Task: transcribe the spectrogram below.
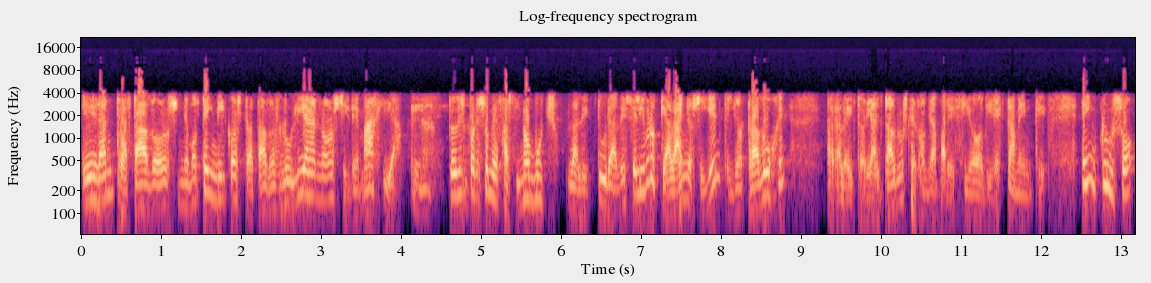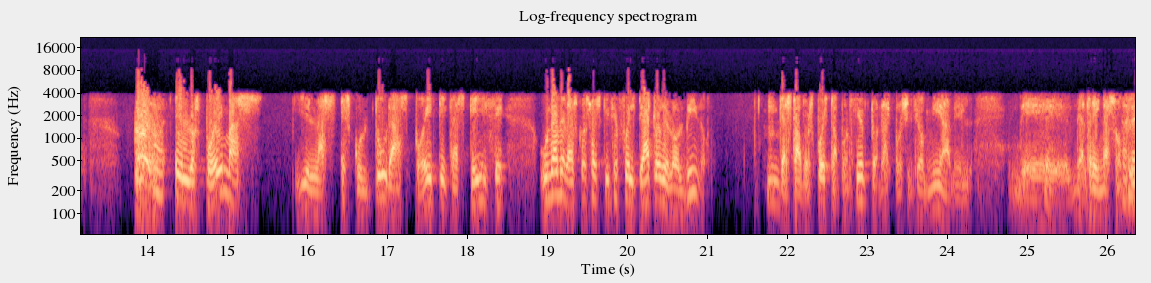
eran tratados mnemotécnicos, tratados lulianos y de magia. Entonces por eso me fascinó mucho la lectura de ese libro que al año siguiente yo traduje para la editorial Taurus, que es donde apareció directamente. E incluso en los poemas y en las esculturas poéticas que hice, una de las cosas que hice fue el teatro del olvido. Que ha estado expuesta, por cierto, en la exposición mía del, del Reina Sofía,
